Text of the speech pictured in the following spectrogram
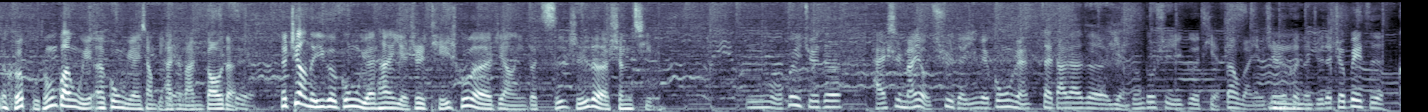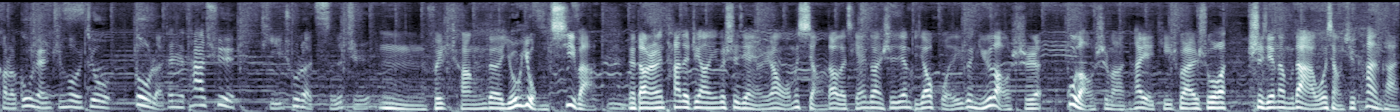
那和普通公务员呃公务员相比，还是蛮高的。对。那这样的一个公务员，他也是提出了这样一个辞职的申请。嗯，我会觉得。还是蛮有趣的，因为公务员在大家的眼中都是一个铁饭碗。有些人可能觉得这辈子考了公务员之后就够了，但是他却提出了辞职。嗯，非常的有勇气吧？那当然，他的这样一个事件也让我们想到了前一段时间比较火的一个女老师顾老师嘛，她也提出来说，世界那么大，我想去看看。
